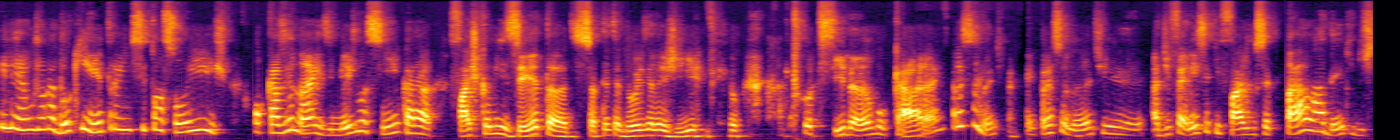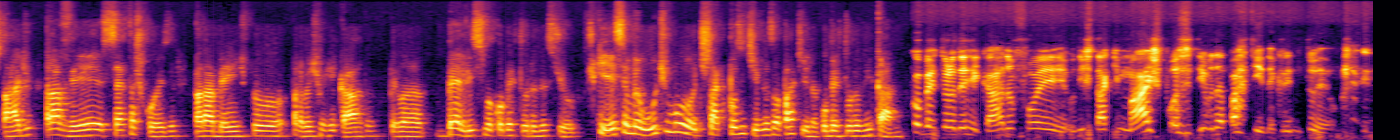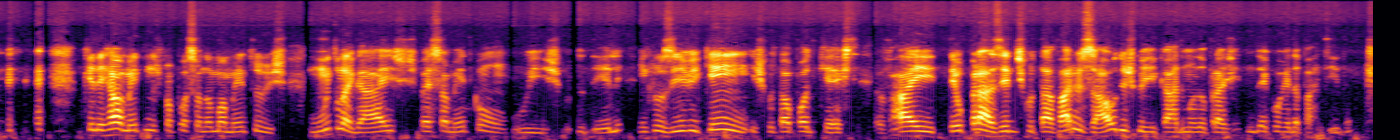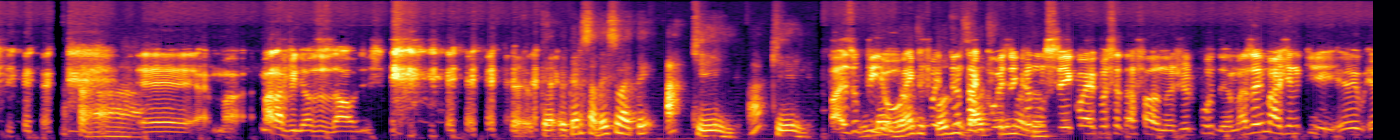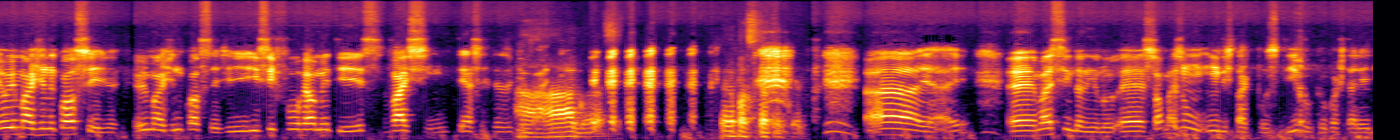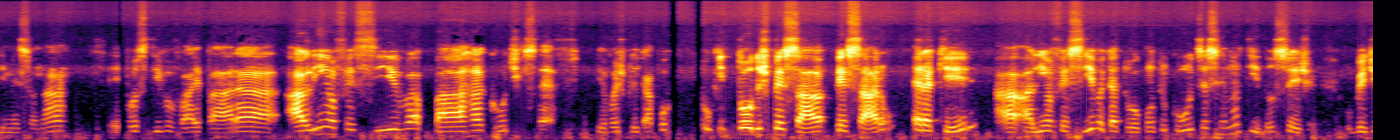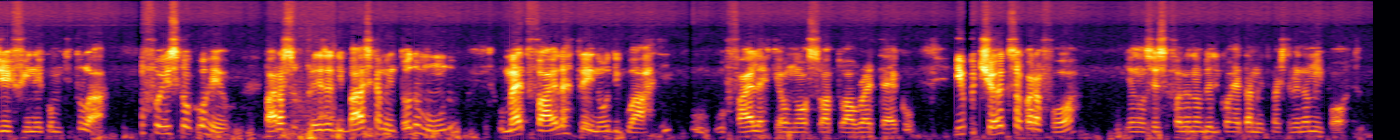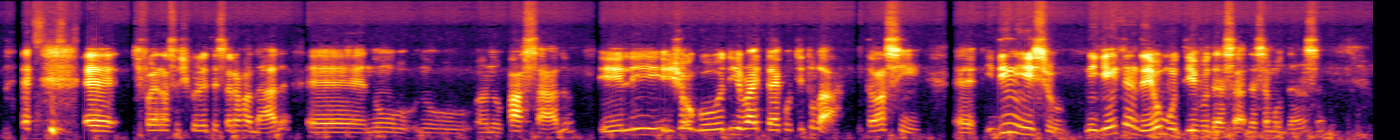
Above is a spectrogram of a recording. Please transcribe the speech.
Ele é um jogador que entra em situações ocasionais. E mesmo assim o cara faz camiseta de 72 elegível. A torcida ama o cara. É impressionante, cara. É impressionante a diferença que faz você estar tá lá dentro do estádio para ver certas coisas. Parabéns pro, parabéns pro Ricardo pela belíssima cobertura desse jogo. Acho que esse é o meu último destaque positivo dessa partida, a cobertura do Ricardo. A cobertura do Ricardo foi o destaque mais positivo da partida, acredito eu. Porque ele realmente nos proporcionou momentos muito legais, especialmente com o escudo dele. Inclusive, quem escutar o podcast vai ter o prazer de escutar vários áudios que o Ricardo mandou pra gente no decorrer da partida. Ah. É, maravilhosos áudios. Eu quero, eu quero, saber se vai ter aquele. Aquele. Mas o pior é que foi tanta coisa que, que eu não sei qual é que você tá falando, juro por Deus. Mas eu imagino que. Eu, eu imagino qual seja. Eu imagino qual seja. E, e se for realmente esse, vai sim. Tenho certeza que ah, vai. Ah, agora. Era pra ficar tranquilo. Ai, ai. É, mas sim, Danilo, é, só mais um, um destaque positivo que eu gostaria de mencionar positivo vai para a linha ofensiva barra coaching staff. Eu vou explicar por o que todos pensar, pensaram era que a, a, linha ofensiva que atuou contra o Colts ia ser mantida, ou seja, o BJ Finney como titular. Não foi isso que ocorreu. Para surpresa de basicamente todo mundo, o Matt Filer treinou de guarde, o, o Filer, que é o nosso atual right tackle, e o Chuck Socorafor, eu não sei se eu falei o nome dele corretamente, mas também não me importo, é, que foi a nossa escolha terceira rodada é, no, no, ano passado, ele jogou de right tackle titular. Então, assim, é, e de início, ninguém entendeu o motivo dessa, dessa mudança,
